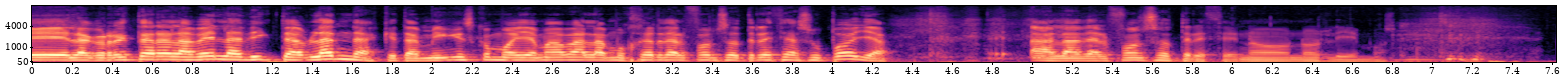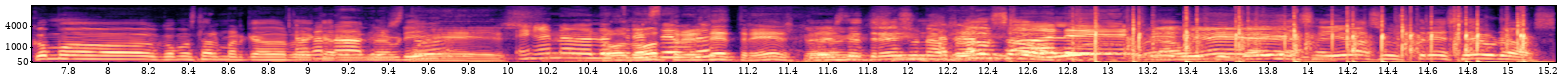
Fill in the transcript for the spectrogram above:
Eh, la correcta era la B, la dicta blanda, que también es como llamaba a la mujer de Alfonso XIII a su polla. A la de Alfonso XIII, no nos liemos. ¿Cómo, cómo está el marcador de Ha ganado Carolina Abril? Pues, He ganado eh, los todo tres 3 de euros. 3. 3 de 3, un Aplauso. La Wikipedia se lleva sus 3 euros.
